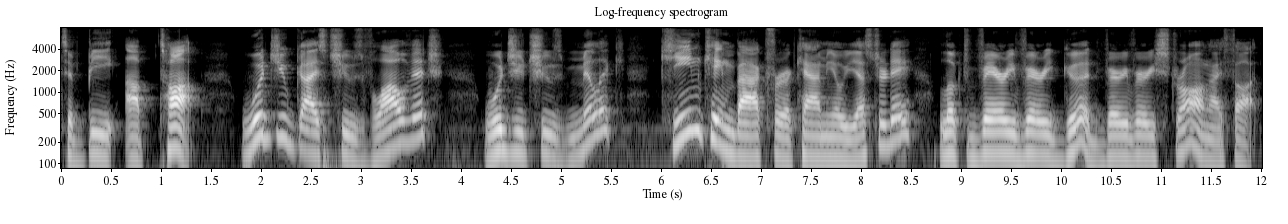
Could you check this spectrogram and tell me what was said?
to be up top. Would you guys choose Vlahovic? Would you choose Milik? Kean came back for a cameo yesterday. Looked very, very good. Very, very strong, I thought.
